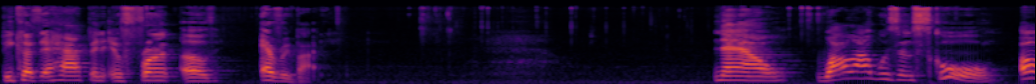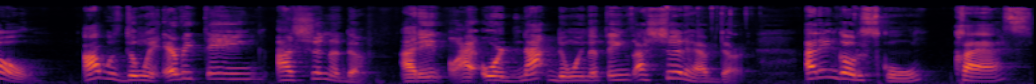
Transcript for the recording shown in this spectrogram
because it happened in front of everybody. Now, while I was in school, oh, I was doing everything I shouldn't have done. I didn't, I, or not doing the things I should have done. I didn't go to school, class.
